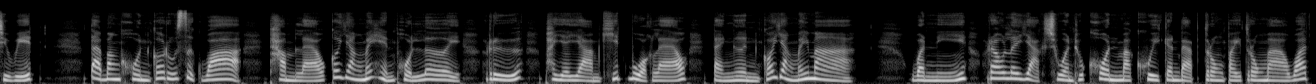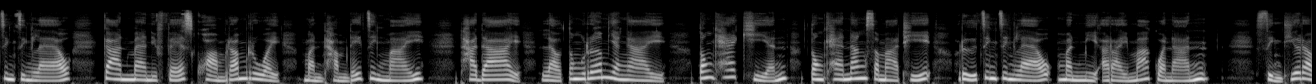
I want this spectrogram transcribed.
ชีวิต แต่บางคนก็รู้สึกว่าทำแล้วก็ยังไม่เห็นผลเลย หรือพยายามคิดบวกแล้ว แต่เงินก็ยังไม่มาวันนี้เราเลยอยากชวนทุกคนมาคุยกันแบบตรงไปตรงมาว่าจริง ๆ แล้ว การ manifest ความร่ำรวยมันทำได้จริงไหม ถ้าได้แล้วต้องเริ่มยังไง ต้องแค่เขียน ต้องแค่นั่งสมาธิ หรือจริง ๆ แล้วมันมีอะไรมากกว่านั้น สิ่งที่เรา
